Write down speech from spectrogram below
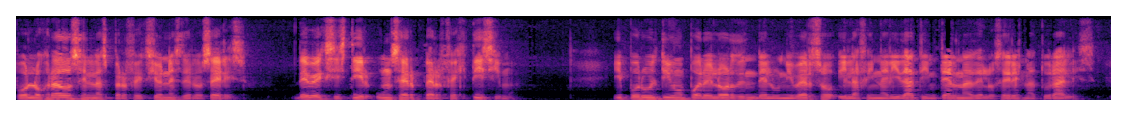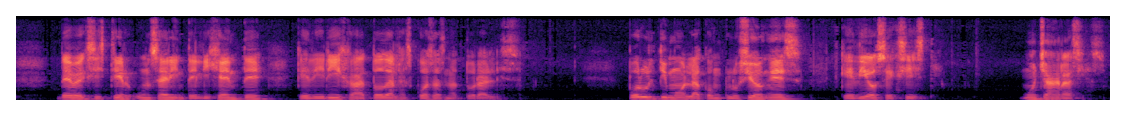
por los grados en las perfecciones de los seres. Debe existir un ser perfectísimo. Y por último, por el orden del universo y la finalidad interna de los seres naturales. Debe existir un ser inteligente que dirija a todas las cosas naturales. Por último, la conclusión es que Dios existe. Muchas gracias.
